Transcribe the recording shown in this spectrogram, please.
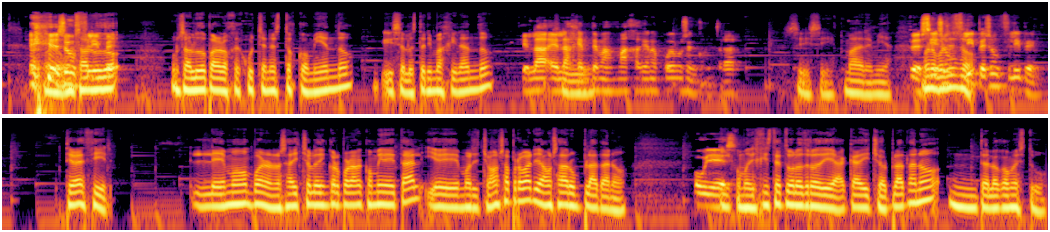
es un, saludo, flipe. un saludo para los que escuchen estos comiendo y se lo estén imaginando. Que es la, es la Sí. gente más maja que nos podemos encontrar. Sí, sí, madre mía. Pero Bueno, sí, es pues un eso. flipe, es un flipe. Te iba a decir, le hemos, bueno, nos ha dicho lo de incorporar comida y tal, y hemos dicho, vamos a probar y vamos a dar un plátano. Oh, Y como dijiste tú el otro día, que ha dicho el plátano, mm, te lo comes tú.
